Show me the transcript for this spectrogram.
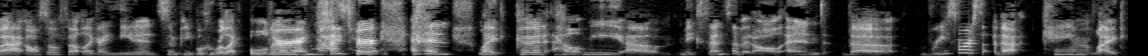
but I also felt like I needed some people who were like older and wiser and like could help me um, make sense of it all. And the resource that came like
